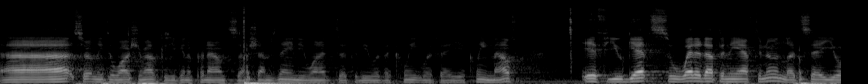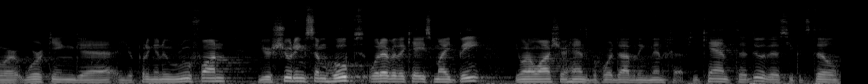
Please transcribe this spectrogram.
Uh, certainly to wash your mouth because you're going to pronounce Hashem's name. You want it to, to be with a clean with a, a, clean mouth. If you get sweated up in the afternoon, let's say you're working, uh, you're putting a new roof on, you're shooting some hoops, whatever the case might be, you want to wash your hands before davening mincha. If you can't uh, do this, you could still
